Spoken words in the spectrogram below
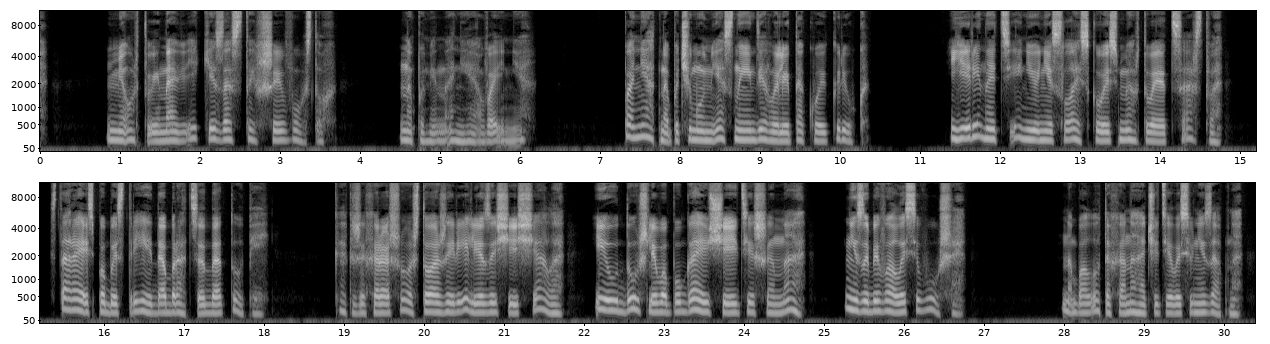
мертвый навеки застывший воздух. Напоминание о войне. Понятно, почему местные делали такой крюк. Ирина тенью неслась сквозь мертвое царство, стараясь побыстрее добраться до топей. Как же хорошо, что ожерелье защищало, и удушливо пугающая тишина не забивалась в уши. На болотах она очутилась внезапно —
